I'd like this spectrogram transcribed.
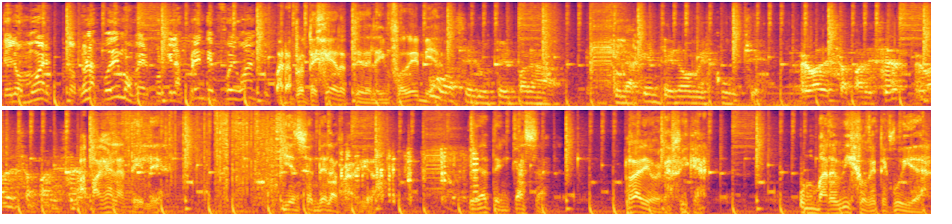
de los muertos? No las podemos ver porque las prenden fuego antes. Para protegerte de la infodemia, ¿Cómo va a hacer usted para que la gente no me escuche? ¿Me va a desaparecer? ¿Me va a desaparecer? apaga la tele y encende la radio. Quédate en casa. Radiográfica. Un barbijo que te cuida,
